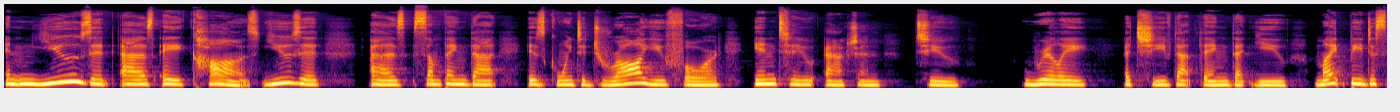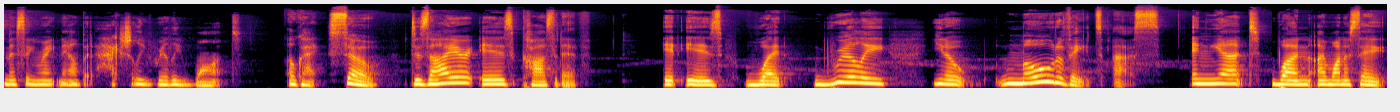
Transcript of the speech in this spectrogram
and use it as a cause, use it as something that is going to draw you forward into action to really achieve that thing that you might be dismissing right now, but actually really want. Okay, so desire is causative. It is what really, you know, motivates us. And yet, one, I want to say,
